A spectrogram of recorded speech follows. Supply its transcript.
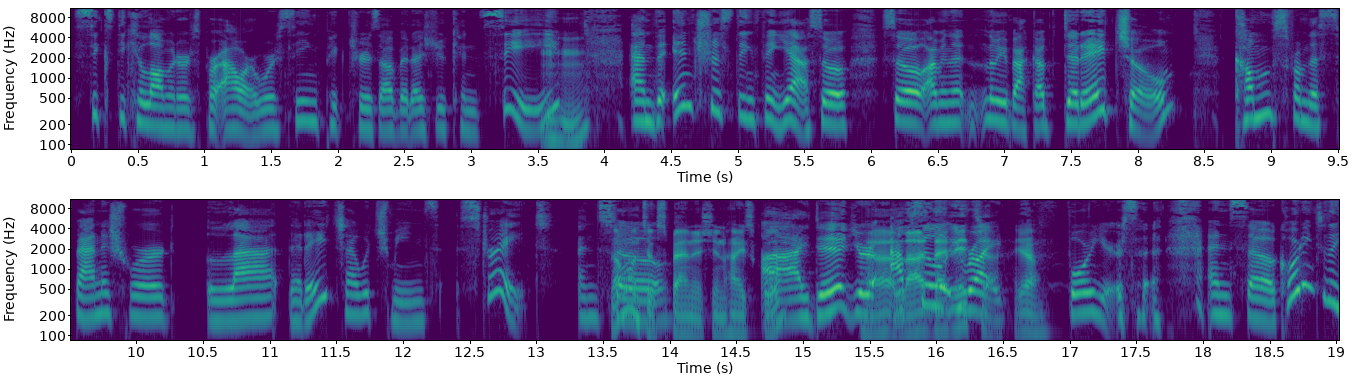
160 kilometers per hour. We're seeing pictures of it as you can see. Mm-hmm. And the interesting thing, yeah, so, so, I mean, let, let me back up. Derecho comes from the Spanish word la derecha, which means straight. And so, Someone took Spanish in high school. I did. You're la absolutely right. Yeah. Four years. and so, according to the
